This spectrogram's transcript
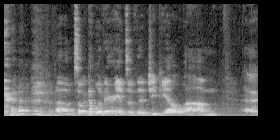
um, so a couple of variants of the GPL um, uh,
